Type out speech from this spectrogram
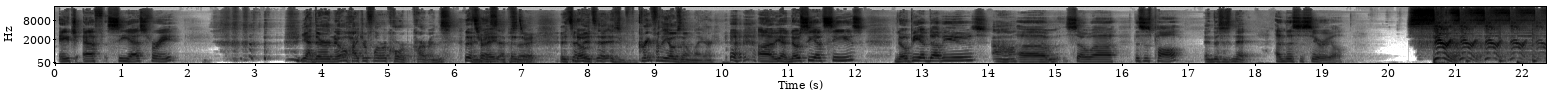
HFCS free. Yeah, there are no hydrofluorocarbons. That's in This right, that's episode. right. It's No- it's it's great for the ozone layer. Uh, yeah, no CFCs, no BMWs. Uh-huh. Um, so uh, this is Paul, And this is Nick. and this is Serial. Cereal. Cereal. Cereal. Cereal. Cereal.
